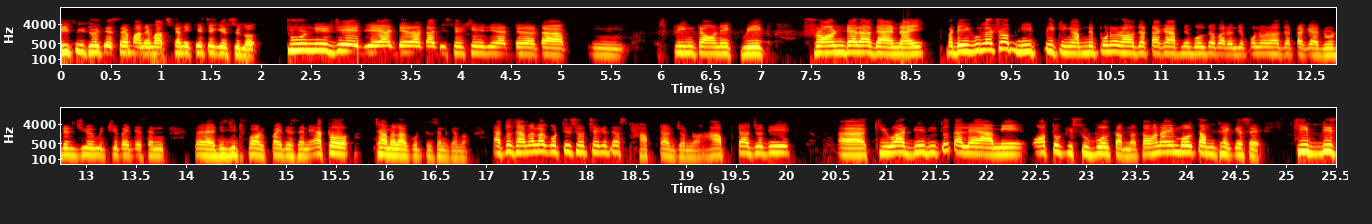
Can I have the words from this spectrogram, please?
রিপিট হইতেছে মানে মাঝখানে কেটে গেছিল। টুর্নির যে রেয়ার ডেরাটা দিছে, সেই রেয়ার ডেরাটা স্প্রিংটা অনেক উইক ফ্রন্ট ডেরা দেয় নাই। বাট এইগুলা সব নিট পিকিং আপনি পনেরো হাজার টাকা আপনি বলতে পারেন যে পনেরো হাজার টাকায় রোডের জিওমেট্রি পাইতেছেন ডিজিট ফর্ক পাইতেছেন, এত ঝামেলা করতেছেন কেন? এত ঝামেলা করতেছে হচ্ছে জাস্ট হাফটার জন্য। হাফটা যদি কিউআর দিয়ে দিত তাহলে আমি অত কিছু বলতাম না। তখন আমি বলতাম ঠেকেছে কিপ দিস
